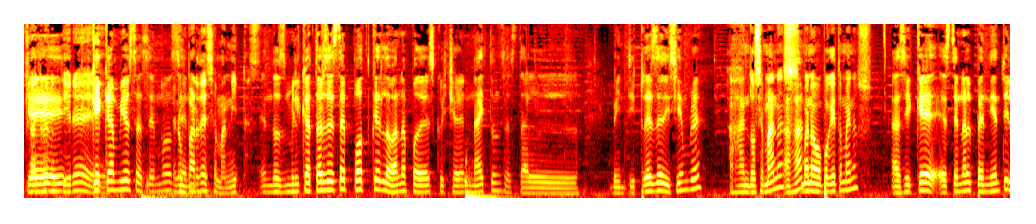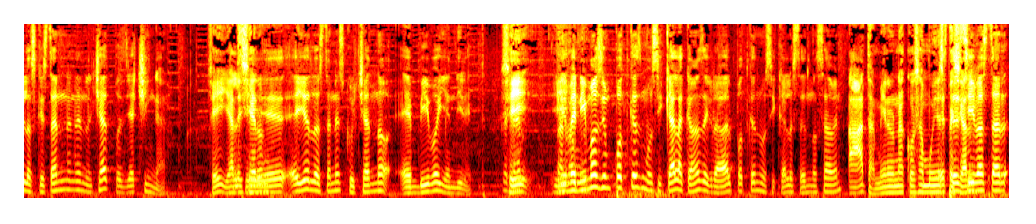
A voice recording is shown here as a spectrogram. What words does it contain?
¿Qué, ¿Qué cambios hacemos? En un par de semanitas. En 2014. Este podcast lo van a poder escuchar en iTunes hasta el 23 de diciembre. Ajá, en dos semanas. Ajá. Bueno, un poquito menos. Así que estén al pendiente y los que están en el chat, pues ya chingan. Sí, ya lo hicieron. Eh, ellos lo están escuchando en vivo y en directo. Sí. Y venimos de un podcast musical, acabamos de grabar el podcast musical, ustedes no saben. Ah, también una cosa muy este especial. sí va a estar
